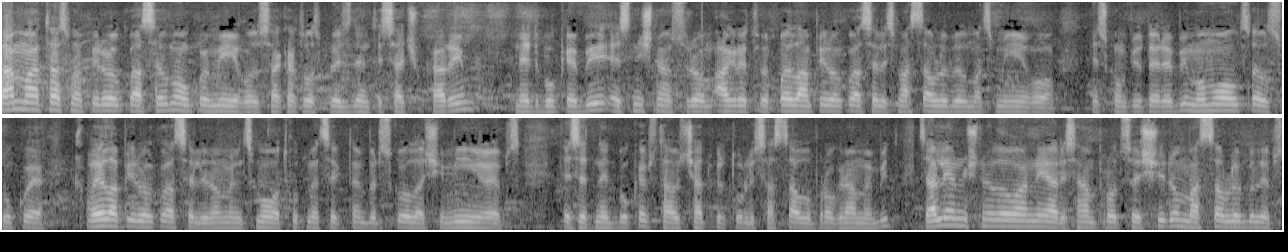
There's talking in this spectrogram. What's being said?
სამ ათასმა პირველ კლასელმა უკვე მიიღო საქართველოს პრეზიდენტის საჩუქარი, ნეტბუქები. ეს ნიშნავს, რომ აგრეთვე ყველა პირველ კლასელის მასწავლებელმაც მიიღო ეს კომპიუტერები. მომავალ წელს უკვე ყველა პირველ კლასელი, რომელიც მოვა 15 სექტემბერს სკოლაში, მიიღებს ესეთ ნეტბუქებს თავის ჩატვირთული სასწავლო პროგრამებით. ძალიან მნიშვნელოვანი არის ამ პროცესში, რომ მასწავლებლებს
